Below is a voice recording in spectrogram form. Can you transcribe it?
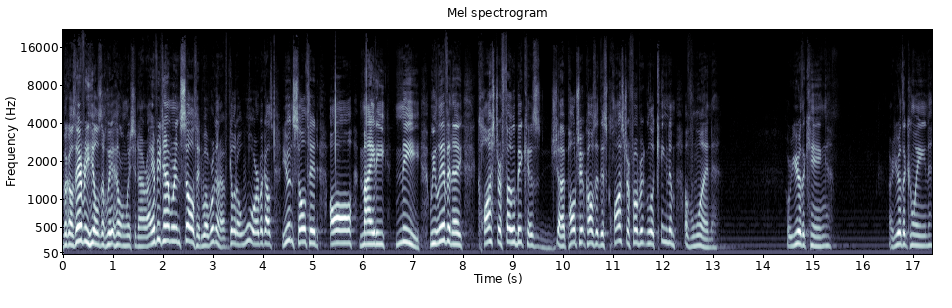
Because every hill's a hill on which to die, right? Every time we're insulted, well, we're going to go to war because you insulted Almighty me. We live in a claustrophobic, as uh, Paul Tripp calls it, this claustrophobic little kingdom of one, where you're the king or you're the queen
